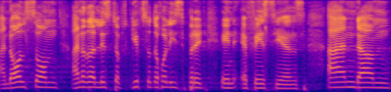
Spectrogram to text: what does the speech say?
and also another list of gifts of the Holy Spirit in Ephesians. And um,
